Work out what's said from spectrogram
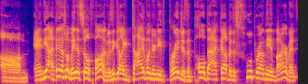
Um, and yeah, I think that's what made it so fun was you could like dive underneath bridges and pull back up and just swoop around the environment.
